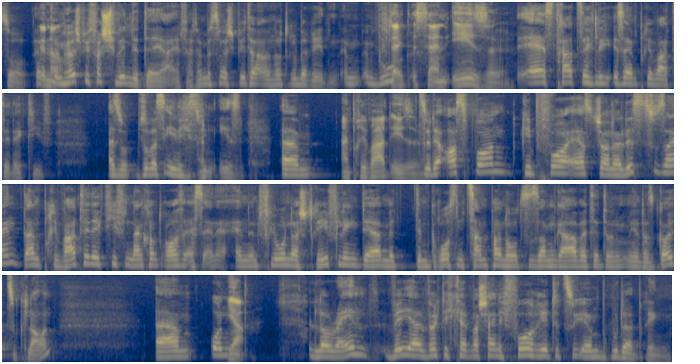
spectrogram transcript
So, Genau. im Hörspiel verschwindet der ja einfach. Da müssen wir später auch noch drüber reden. Im, im Buch, Vielleicht ist er ein Esel. er ist tatsächlich ist er ein Privatdetektiv. Also sowas ähnliches wie ein Esel. Ähm, Ein Privatesel. so, der Osborne gibt vor, erst Journalist zu sein, dann Privatdetektiv und dann kommt raus, er ist ein, ein entflohener Sträfling, der mit dem großen Zampano zusammengearbeitet hat, um mir das Gold zu klauen. Ähm, und ja. Lorraine will ja in Wirklichkeit wahrscheinlich Vorräte zu ihrem Bruder bringen.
